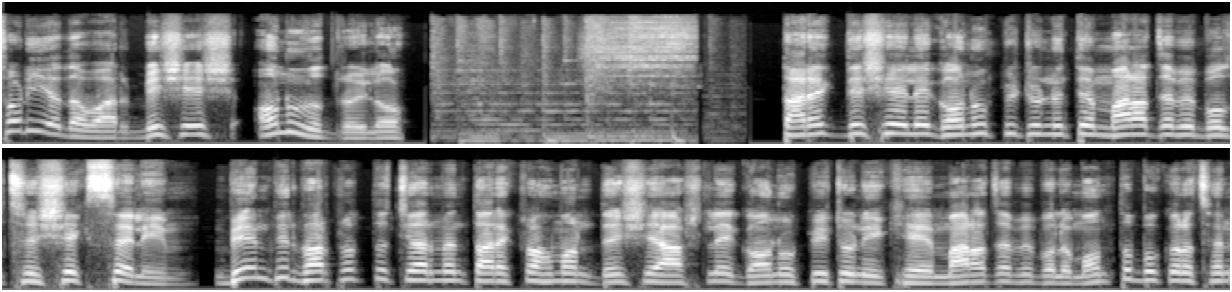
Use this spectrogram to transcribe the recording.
ছড়িয়ে দেওয়ার বিশেষ অনুরোধ রইল। তারেক দেশে এলে গণপিটুনিতে মারা যাবে বলছে শেখ সেলিম। বিএনপির ভারপ্রাপ্ত চেয়ারম্যান তারেক রহমান দেশে আসলে গণপিটুনি খেয়ে মারা যাবে বলে মন্তব্য করেছেন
